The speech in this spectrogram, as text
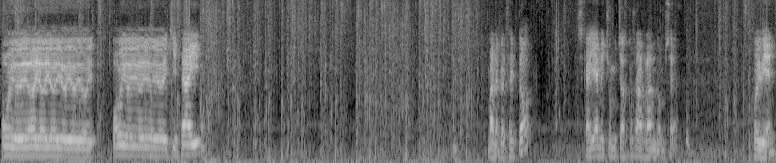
Uy, uy, uy, uy, uy, uy, uy, uy Uy, uy, uy, uy, quizá ahí. Vale, perfecto. Es que hayan hecho muchas cosas randoms, eh Muy bien.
